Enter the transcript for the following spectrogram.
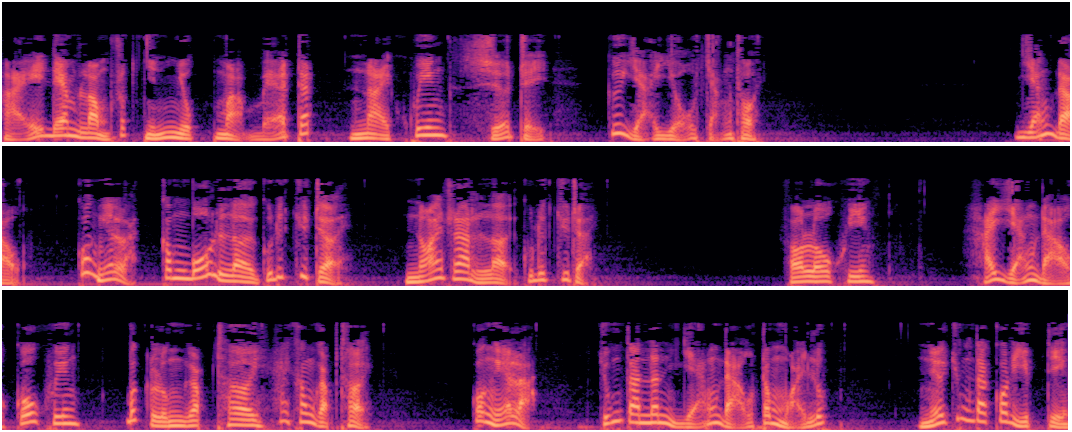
Hãy đem lòng rất nhịn nhục mà bẻ trách, nài khuyên, sửa trị, cứ dạy dỗ chẳng thôi. Giảng đạo có nghĩa là công bố lời của Đức Chúa Trời, nói ra lời của Đức Chúa Trời. Phaolô khuyên, hãy giảng đạo cố khuyên, bất luận gặp thời hay không gặp thời. Có nghĩa là chúng ta nên giảng đạo trong mọi lúc. Nếu chúng ta có dịp tiện,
